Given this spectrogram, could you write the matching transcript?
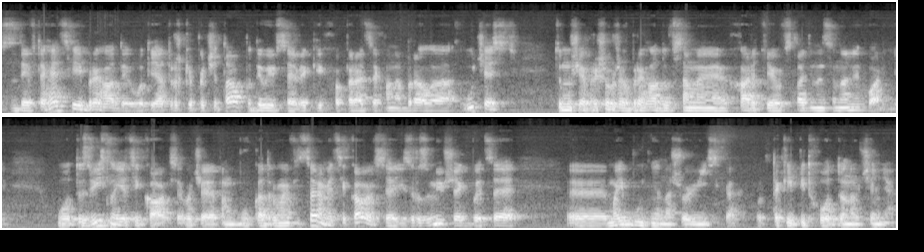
з ДФТГ цієї бригади. От я трошки почитав, подивився, в яких операціях вона брала участь, тому що я прийшов вже в бригаду в саме Хартію в складі Національної гвардії. От, то, звісно, я цікавився, хоча я там був кадровим офіцером, я цікавився і зрозумів, що якби це е, майбутнє нашого війська, от такий підход до навчання.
